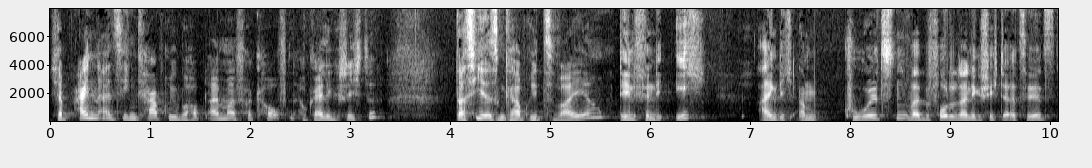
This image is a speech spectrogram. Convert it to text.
Ich habe einen einzigen Capri überhaupt einmal verkauft. Auch geile Geschichte. Das hier ist ein Capri 2, ja. Den finde ich eigentlich am coolsten, weil bevor du deine Geschichte erzählst,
